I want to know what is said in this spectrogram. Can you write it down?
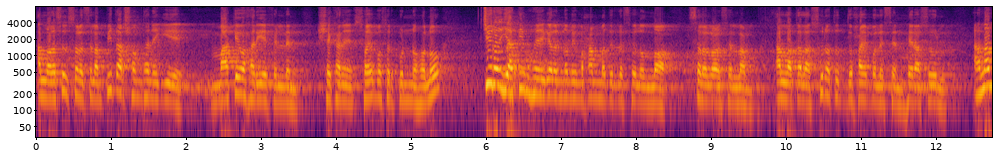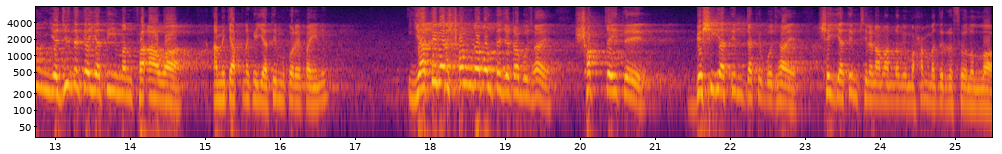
আল্লাহ রসুল সাল্লাহ সাল্লাম পিতার সন্ধানে গিয়ে মাকেও হারিয়ে ফেললেন। সেখানে ছয় বছর পূর্ণ হলো। চির ইয়াতিম হয়ে গেলেন নবী মোহাম্মদ রসুল্লাহ সাল্লা সাল্লাম আল্লাহ তালা সুরাতুদ্দোহায় বলেছেন, হে রাসুল আলাম ইয়াজিদকে ইয়াতিমান ফাআওয়া। আমি কি আপনাকে ইয়াতিম করে পাইনি? ইয়াতিমের সংজ্ঞা বলতে যেটা বোঝায়, সবচাইতে বেশি ইয়াতিম যাকে বোঝায়, সেই ইয়াতিম ছিলেন আমার নবী মোহাম্মদুর রসুল্লাহ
